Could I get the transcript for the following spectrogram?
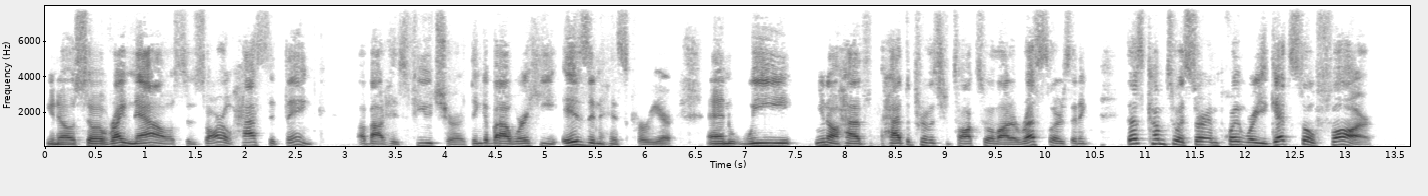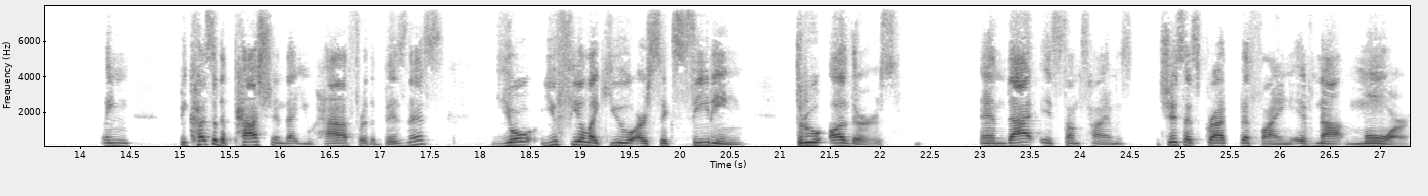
you know. So right now, Cesaro has to think about his future, think about where he is in his career, and we, you know, have had the privilege to talk to a lot of wrestlers, and it does come to a certain point where you get so far and because of the passion that you have for the business you you feel like you are succeeding through others. And that is sometimes just as gratifying if not more.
